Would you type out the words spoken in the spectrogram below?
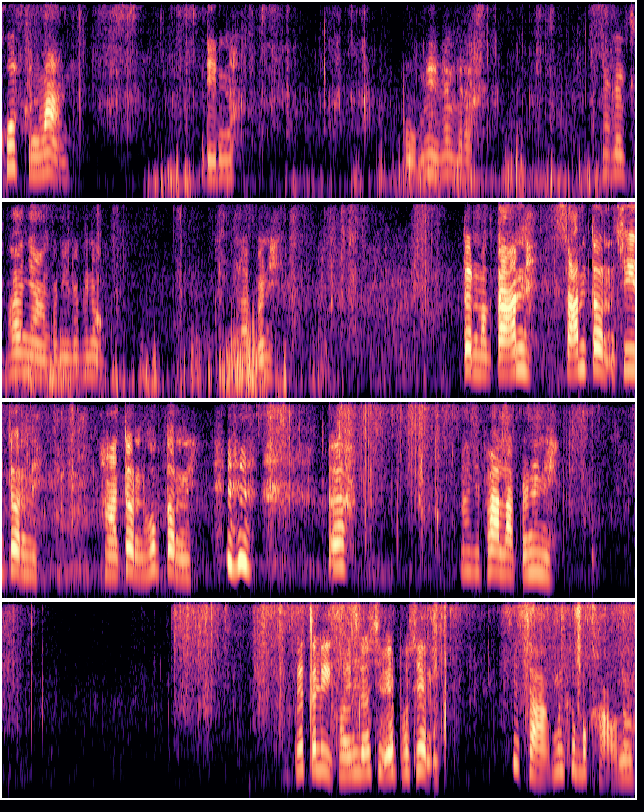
คูดขึ้นมานดินนะปลูกนี่ได้ก็ได้ได้เลขสิบห้ายางไปนี่นะพี่น้องรัดไปนี่ต้นมักตาลนี่สามต้นสี่ต้นนี่ห้าต้นหกต้นนี่เออมันจะพาลัดไปนี่นี่แบ ตเตอรี่คอยเหลือสิบเอ็ดเปอร์เซ็นต์ที่สากมันคือบกเขาวเนาะ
